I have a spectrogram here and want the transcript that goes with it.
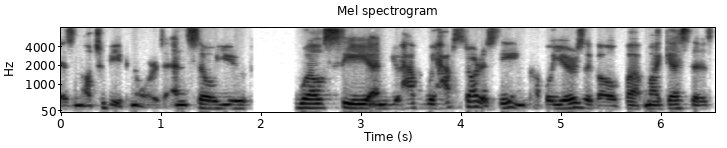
is not to be ignored. And so you will see, and you have we have started seeing a couple years ago, but my guess is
